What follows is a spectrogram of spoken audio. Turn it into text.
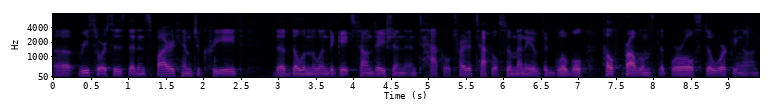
uh, resources that inspired him to create the Bill and Melinda Gates Foundation and tackle, try to tackle so many of the global health problems that we're all still working on.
